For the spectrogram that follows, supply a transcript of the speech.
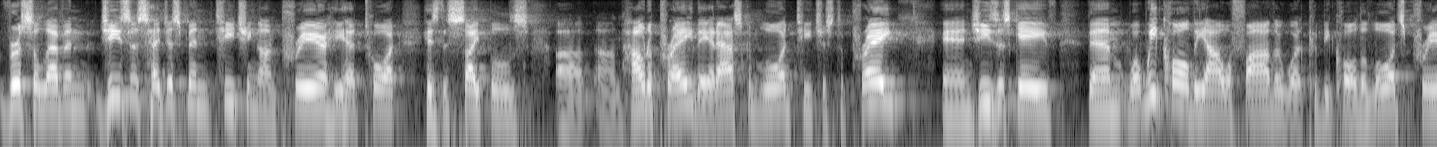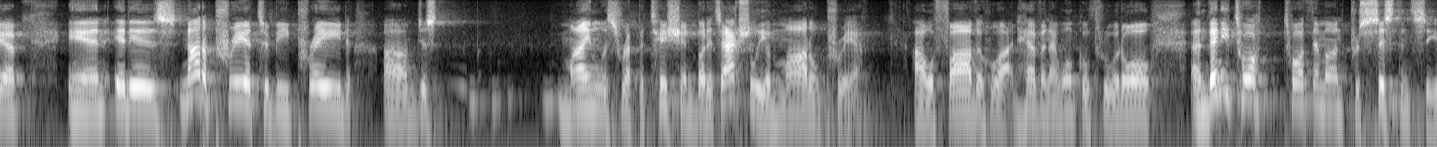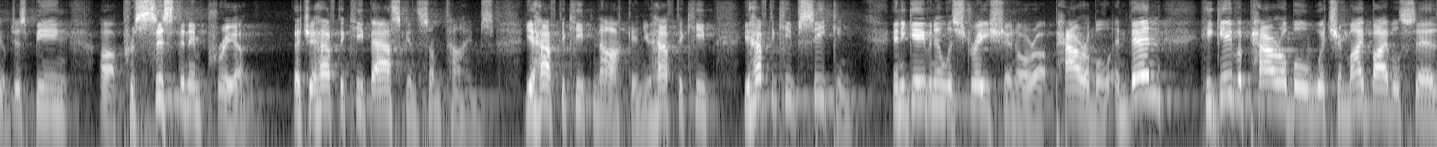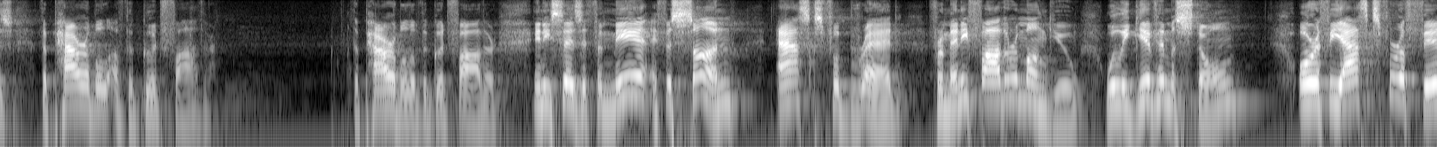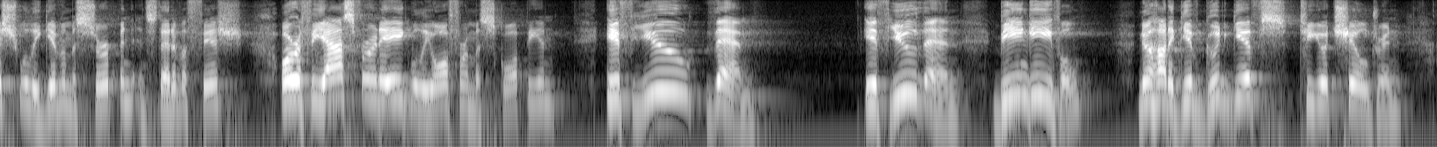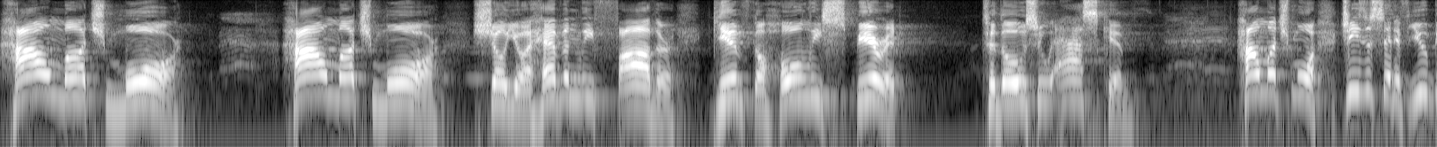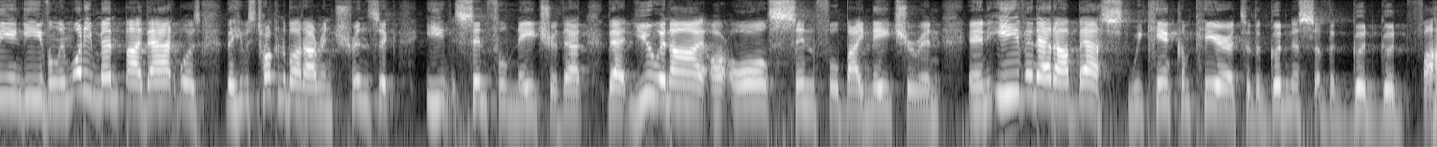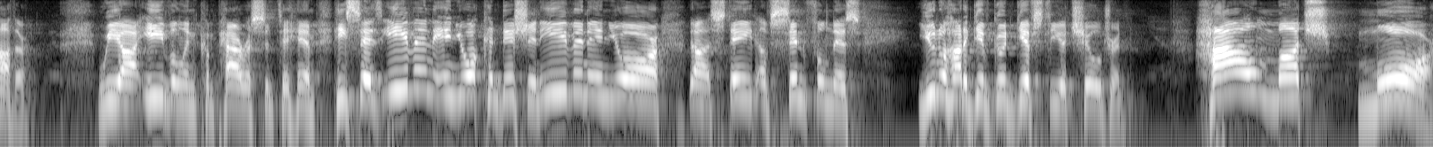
verse 11, Jesus had just been teaching on prayer. He had taught his disciples uh, um, how to pray. They had asked him, Lord, teach us to pray. And Jesus gave them what we call the Our Father, what could be called the Lord's Prayer. And it is not a prayer to be prayed um, just mindless repetition, but it's actually a model prayer. Our Father who art in heaven, I won't go through it all. And then he taught, taught them on persistency, of just being uh, persistent in prayer, that you have to keep asking sometimes. You have to keep knocking. You have to keep, you have to keep seeking. And he gave an illustration or a parable. And then he gave a parable which in my Bible says the parable of the good father the parable of the good father. And he says, if a man, if a son asks for bread from any father among you, will he give him a stone? Or if he asks for a fish, will he give him a serpent instead of a fish? Or if he asks for an egg, will he offer him a scorpion? If you then, if you then, being evil, know how to give good gifts to your children, how much more, how much more shall your heavenly Father give the Holy Spirit to those who ask him. How much more? Jesus said, if you being evil, and what he meant by that was that he was talking about our intrinsic sinful nature, that, that you and I are all sinful by nature, and, and even at our best, we can't compare to the goodness of the good, good Father we are evil in comparison to him. He says, even in your condition, even in your uh, state of sinfulness, you know how to give good gifts to your children. How much more?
